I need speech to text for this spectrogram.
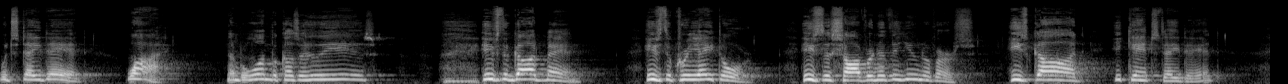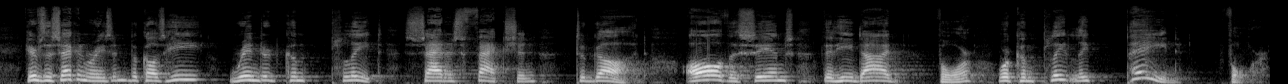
would stay dead. Why? Number one, because of who he is. He's the God man. He's the creator. He's the sovereign of the universe. He's God. He can't stay dead. Here's the second reason because he rendered complete satisfaction to God. All the sins that he died for were completely paid for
